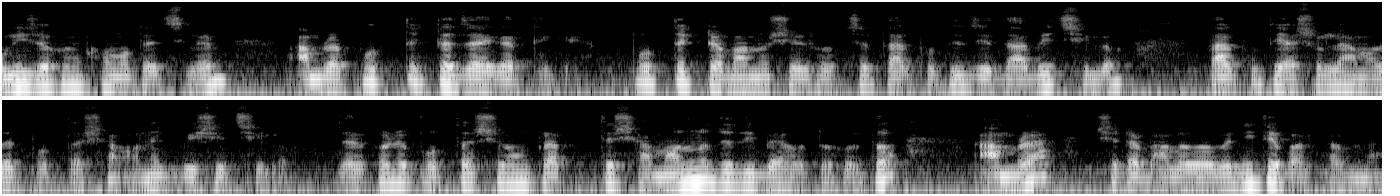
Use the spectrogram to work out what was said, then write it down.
উনি যখন ক্ষমতায় ছিলেন, আমরা প্রত্যেকটা জায়গা থেকে প্রত্যেকটা মানুষের হচ্ছে তার প্রতি যে দাবি ছিল তার প্রতি আসলে আমাদের প্রত্যাশা অনেক বেশি ছিল। যার কারণে প্রত্যাশা এবং প্রাপ্তিতে সামান্য যদি ব্যাহত হতো, আমরা সেটা ভালোভাবে নিতে পারতাম না।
